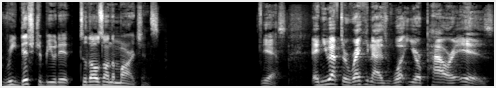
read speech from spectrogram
redistributed to those on the margins. Yes. And you have to recognize what your power is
